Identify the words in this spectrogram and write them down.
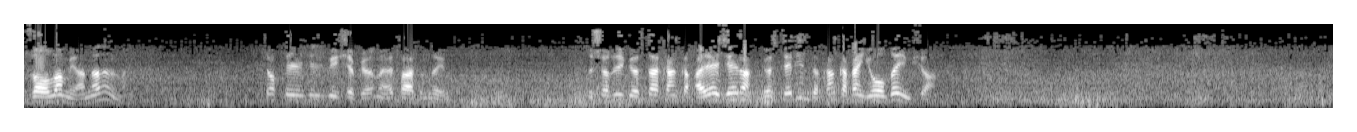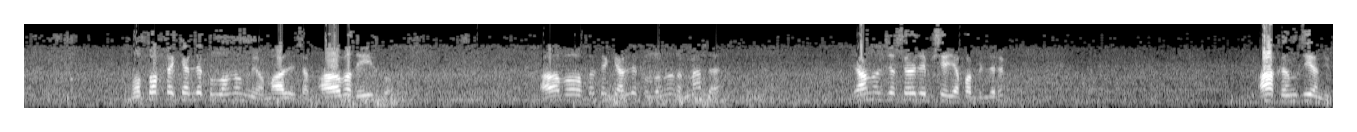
Zorlamıyor anladın mı? Çok tehlikeli bir iş yapıyorum evet farkındayım. Dışarıyı göster kanka. Alev Ceylan göstereyim de kanka ben yoldayım şu an. Motor tekerle kullanılmıyor maalesef. Araba değil bu. Araba olsa tekerle kullanırım ben de. Yalnızca şöyle bir şey yapabilirim. Aa kırmızı yanıyor.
